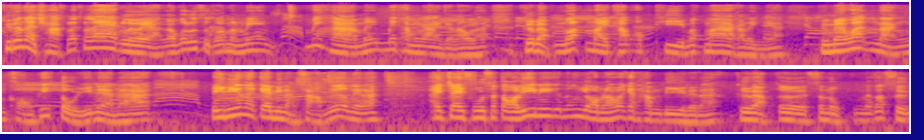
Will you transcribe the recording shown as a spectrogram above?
คือตั้งแต่ฉากแรก ๆ เลยอะเราก็รู้สึกว่ามันไม่ไม่ฮาไม่ไม่ทำงานกับเราแล้ว คือแบบ not my cup of tea มาก ๆ อะไรเงี้ย ถึงแม้ว่าหนังของพี่ตุ๋ยเนี่ยนะฮะ ปีนี้นะแกมีหนังสามเรื่องเลยนะ ไอใจฟูสตอรี่นี่ต้องยอมรับว่าแกทำดีเลยนะ คือแบบเออสนุกแล้วก็ซึ้ง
